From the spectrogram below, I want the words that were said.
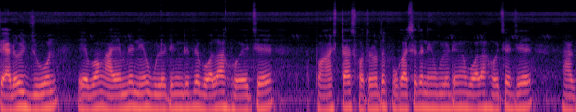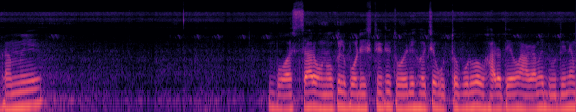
তেরোই জুন এবং আইএমডি নিউ বুলেটিনটিতে বলা হয়েছে, পাঁচটা সতেরোতে প্রকাশিত নিউ বুলেটিনে বলা হয়েছে যে, আগামী বর্ষার অনুকূল পরিস্থিতি তৈরি হয়েছে উত্তর পূর্ব ভারতে এবং আগামী দুদিনের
